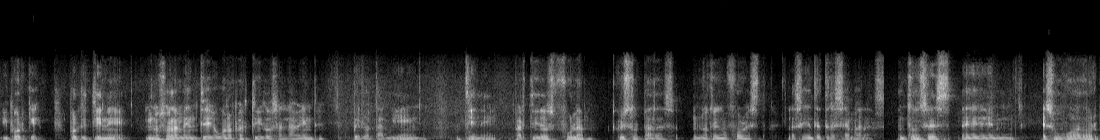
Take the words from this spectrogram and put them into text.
¿Y por qué? Porque tiene no solamente buenos partidos en la 20, pero también tiene partidos Fulham, Crystal Palace, Nottingham Forest las siguientes tres semanas. Entonces, em, es un jugador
